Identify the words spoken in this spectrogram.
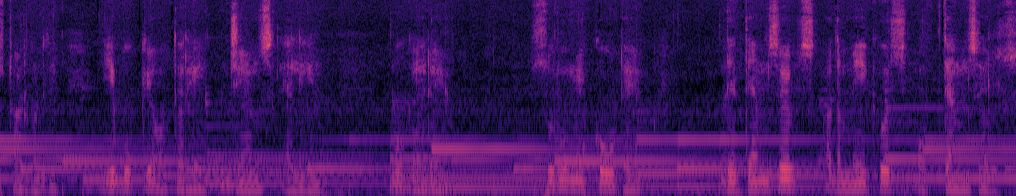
स्टार्ट करते हैं ये बुक के ऑथर है जेम्स एलियन वो कह रहे हैं, शुरू में कोट है they themselves are the makers of themselves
